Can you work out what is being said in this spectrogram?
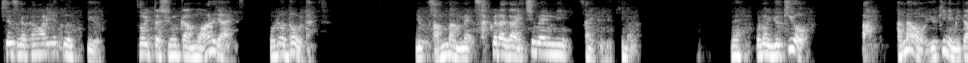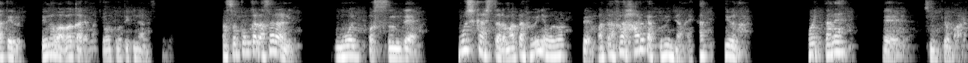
季節が変わりゆくっていう、そういった瞬間もあるじゃないですか。これをどう歌にする ?3 番目、桜が一面に咲いて雪のようね、この雪を、あ、花を雪に見立てるいうのは和歌でも上等的なんですけど、まあ、そこからさらにもう一歩進んで、もしかしたらまた冬に戻って、また春が来るんじゃないかっていうような、こういったね、えー、心境もある。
